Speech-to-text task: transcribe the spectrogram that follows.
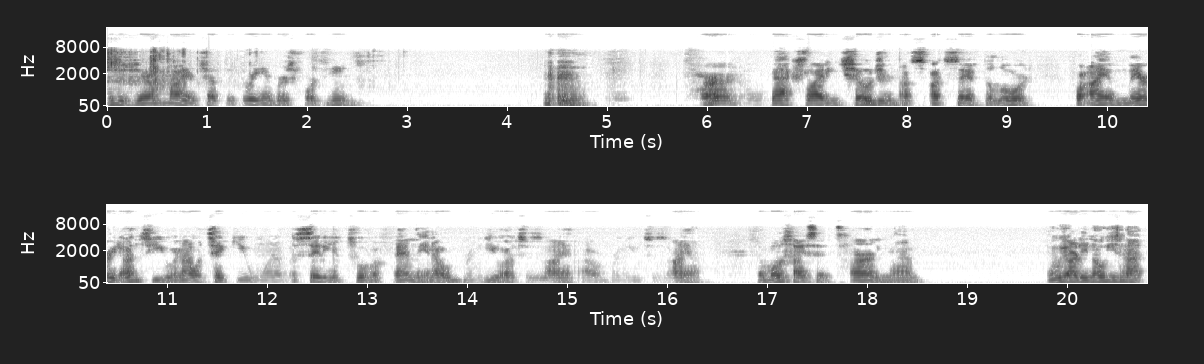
This is Jeremiah chapter 3 and verse 14. Turn, backsliding children, saith the Lord. For I am married unto you, and I will take you one of a city and two of a family, and I will bring you unto Zion. I will bring you to Zion. So Most High said, turn, man. And we already know he's not,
